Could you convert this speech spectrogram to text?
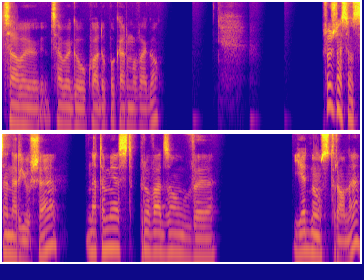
cały, całego układu pokarmowego. Różne są scenariusze, natomiast prowadzą w jedną stronę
